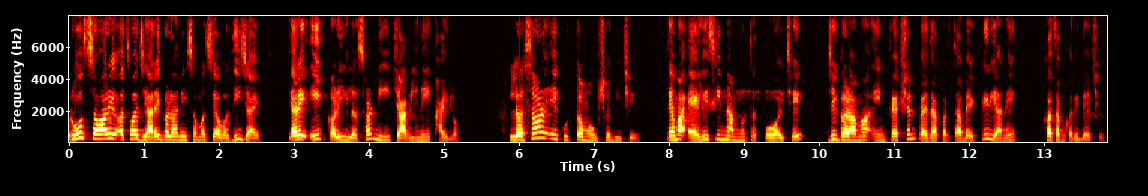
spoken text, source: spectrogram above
રોજ સવારે અથવા જ્યારે ગળાની સમસ્યા વધી જાય, ત્યારે એક કળી લસણની ચાવીને ખાઈ લો. લસણ એક ઉત્તમ ઔષધિ છે. તેમાં એલિસિન નામનું તત્વ હોય છે, જે ગળામાં ઇન્ફેક્શન પેદા કરતા બેક્ટેરિયાને ખતમ કરી દે છે.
